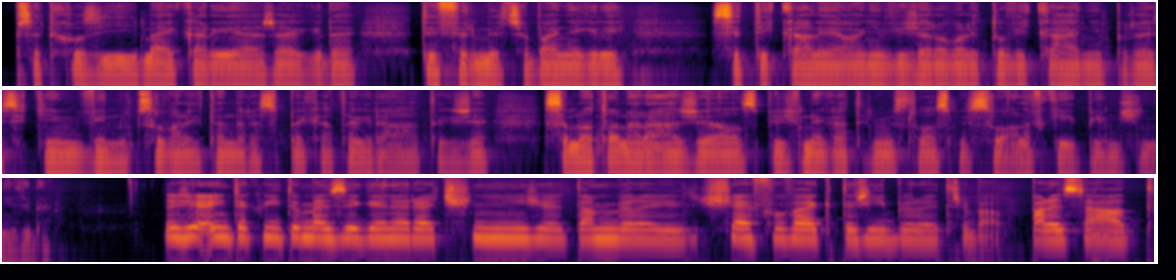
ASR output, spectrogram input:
v předchozí mé kariéře, kde ty firmy třeba někdy si tykali a oni vyžadovali to vykání, protože si tím vynucovali ten respekt a tak dále. Takže jsem na to narážel spíš v negativním slova smyslu, ale v KPMG nikdy. Takže ani takový to mezigenerační, že tam byli šéfové, kteří byli třeba 50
